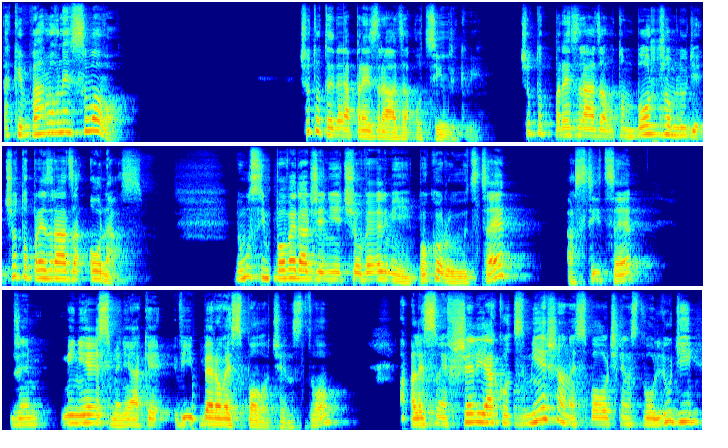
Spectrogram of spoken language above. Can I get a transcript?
také varovné slovo. Čo to teda prezrádza o církvi? Čo to prezrádza o tom Božom ľude? Čo to prezrádza o nás? No musím povedať, že niečo veľmi pokorujúce, a síce, že my nie sme nejaké výberové spoločenstvo, ale sme všelijako zmiešané spoločenstvo ľudí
